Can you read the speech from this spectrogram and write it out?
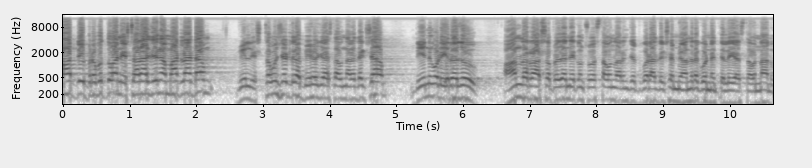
పార్టీ ప్రభుత్వాన్ని ఇష్టారాజ్యంగా మాట్లాడటం వీళ్ళు ఇష్టం వచ్చినట్లుగా బిహేవ్ చేస్తూ ఉన్నారు అధ్యక్ష. దీన్ని కూడా ఈరోజు ఆంధ్ర రాష్ట్ర ప్రజానీకం చూస్తూ ఉన్నారని చెప్పి కూడా అధ్యక్ష మీ అందరికీ కూడా నేను తెలియజేస్తూ ఉన్నాను.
